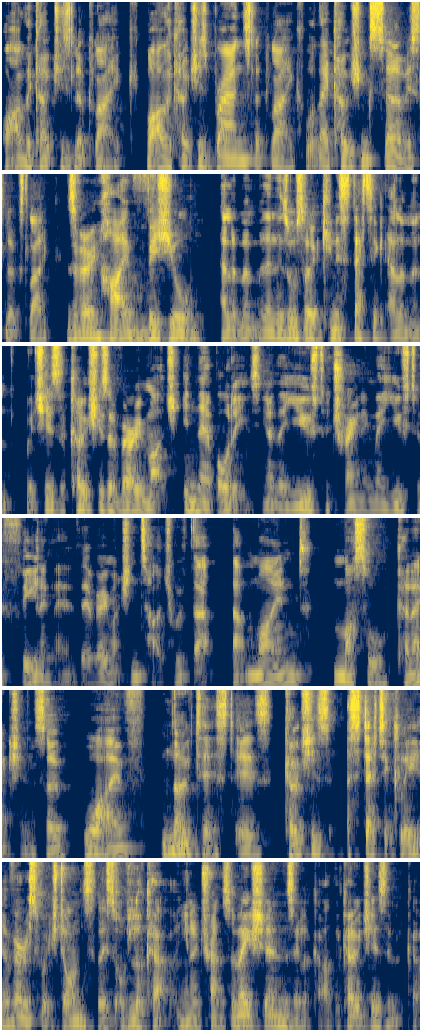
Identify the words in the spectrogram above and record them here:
what other coaches look like what other coaches brands look like what their coaching service looks like. There's a very high visual element but then there's also a kinesthetic element which is the coaches are very much in their bodies. You know they're used to training they're used to feeling they're, they're very much in touch with that that mind muscle connection. So what i've noticed is coaches aesthetically are very switched on. So they sort of look at you know transformations they look at other coaches they look at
